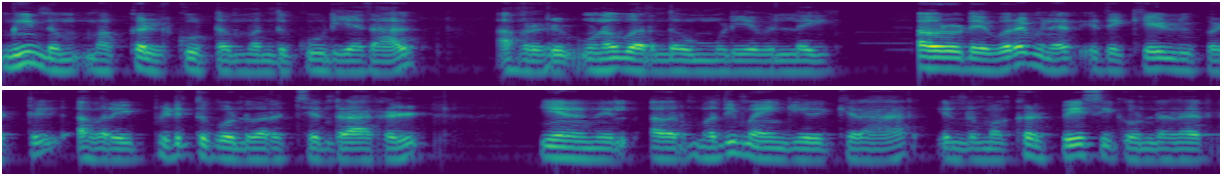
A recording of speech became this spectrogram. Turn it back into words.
மீண்டும் மக்கள் கூட்டம் வந்து கூடியதால் அவர்கள் உணவு அருந்தவும் முடியவில்லை. அவருடைய உறவினர் இதை கேள்விப்பட்டு அவரை பிடித்து கொண்டு வரச் சென்றார்கள். ஏனெனில் அவர் மதிமயங்கியிருக்கிறார் என்று மக்கள் பேசிக்கொண்டனர்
